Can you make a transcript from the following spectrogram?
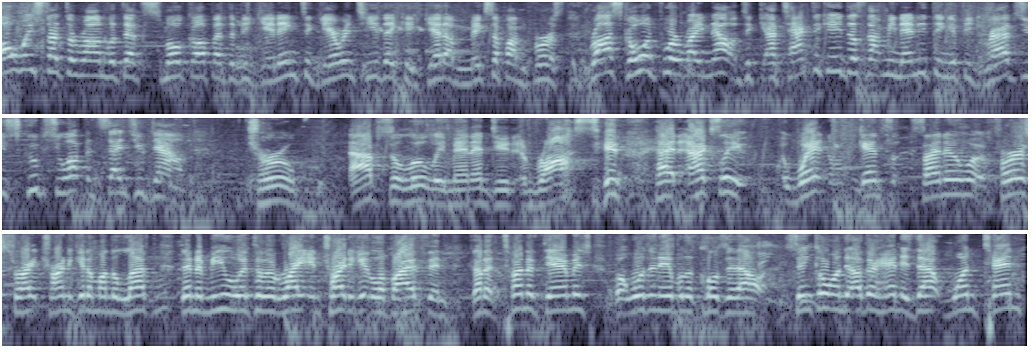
always start the round with that smoke up at the beginning to guarantee they can get a mix-up on burst. Ross going for it right now. Attack decay does not mean anything if he grabs you, scoops you up, and sends you down. True. Absolutely, man. And dude, Ross dude, had actually went against Synume first, right? Trying to get him on the left. Then Emil went to the right and tried to get Leviathan. Got a ton of damage, but wasn't able to close it out. Synco, on the other hand, is at 110,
